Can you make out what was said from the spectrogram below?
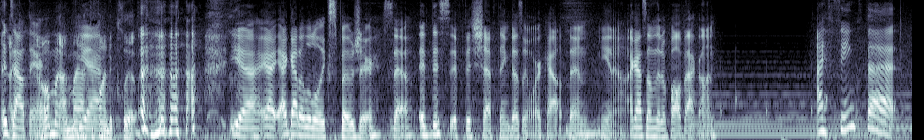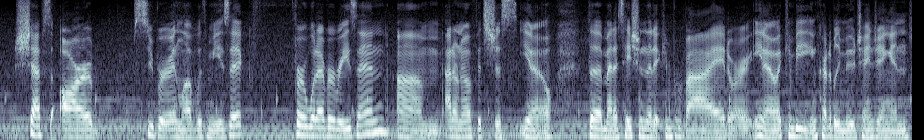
It's I- out there. Oh, I might, I might have to find a clip. yeah, I, I got a little exposure. So if this if this chef thing doesn't work out, then you know I got something to fall back on. I think that chefs are super in love with music for whatever reason. Um, I don't know if it's just you know the meditation that it can provide, or you know it can be incredibly mood changing, and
